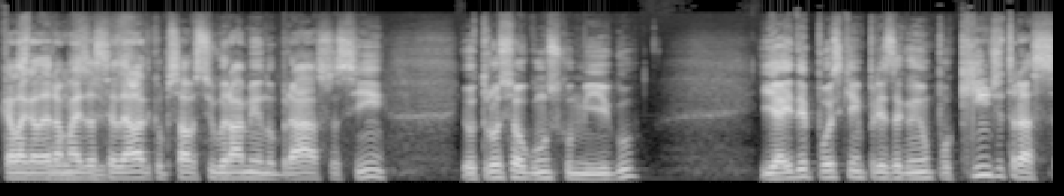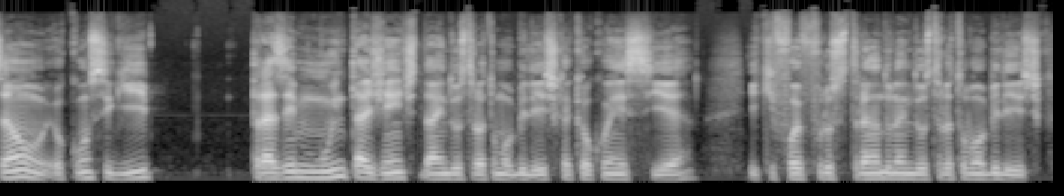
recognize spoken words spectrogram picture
aquela galera mais acelerada que eu precisava segurar meio no braço assim. Eu trouxe alguns comigo. E aí depois que a empresa ganhou um pouquinho de tração, eu consegui trazer muita gente da indústria automobilística que eu conhecia e que foi frustrando na indústria automobilística.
